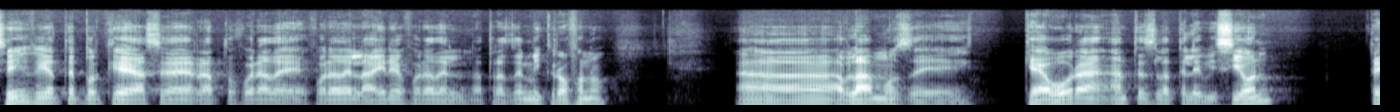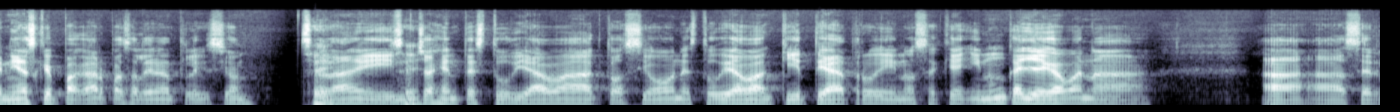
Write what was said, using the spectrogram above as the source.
Sí, fíjate, porque hace rato fuera, de, fuera del aire, fuera del, atrás del micrófono, uh, hablábamos de que ahora, antes la televisión, tenías que pagar para salir en la televisión. Sí, ¿verdad? Y sí. mucha gente estudiaba actuación, estudiaba aquí teatro y no sé qué, y nunca llegaban a, a, a ser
